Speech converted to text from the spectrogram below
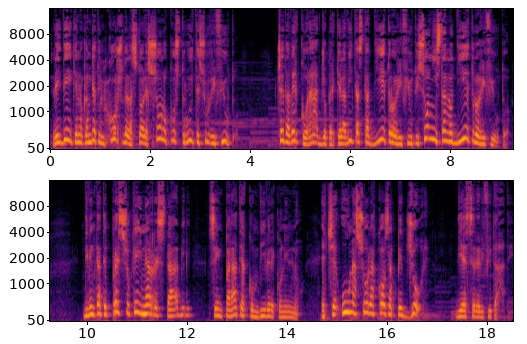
le idee che hanno cambiato il corso della storia sono costruite sul rifiuto. C'è da aver coraggio perché la vita sta dietro il rifiuto, i sogni stanno dietro il rifiuto. Diventate pressoché inarrestabili se imparate a convivere con il no. E c'è una sola cosa peggiore di essere rifiutati.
